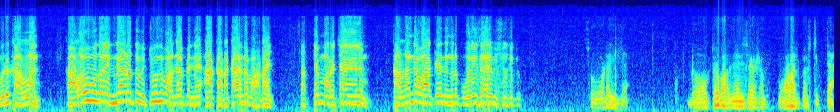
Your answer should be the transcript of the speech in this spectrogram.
ഒരു കള്ളൻ കളവ് മുതൽ ഇന്നയിടത്ത് വിറ്റു എന്ന് പറഞ്ഞാൽ പിന്നെ ആ കടക്കാരന്റെ പാടായി. സത്യം മറിച്ചായാലും കള്ളന്റെ വാക്കേ നിങ്ങൾ പോലീസുകാരെ വിശ്വസിക്കൂ. സോഡയില്ല. ഡോക്ടർ പറഞ്ഞതിന് ശേഷം മോൾ അല്പം സ്ട്രിക്റ്റാ.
